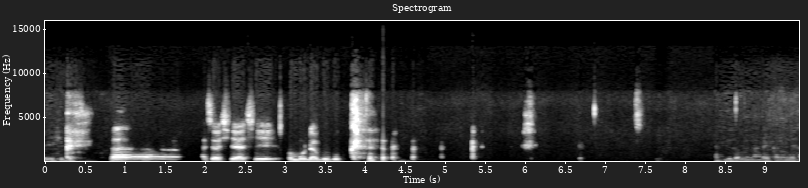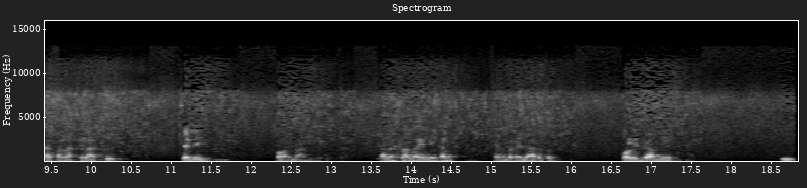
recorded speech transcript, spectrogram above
asosiasi pemuda bubuk tapi juga menarik kalau misalkan laki-laki jadi korban karena selama ini kan yang beredar tuh poligami hmm.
